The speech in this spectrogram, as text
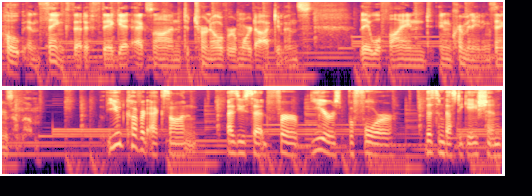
hope and think that if they get Exxon to turn over more documents, they will find incriminating things in them. You'd covered Exxon, as you said, for years before this investigation.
